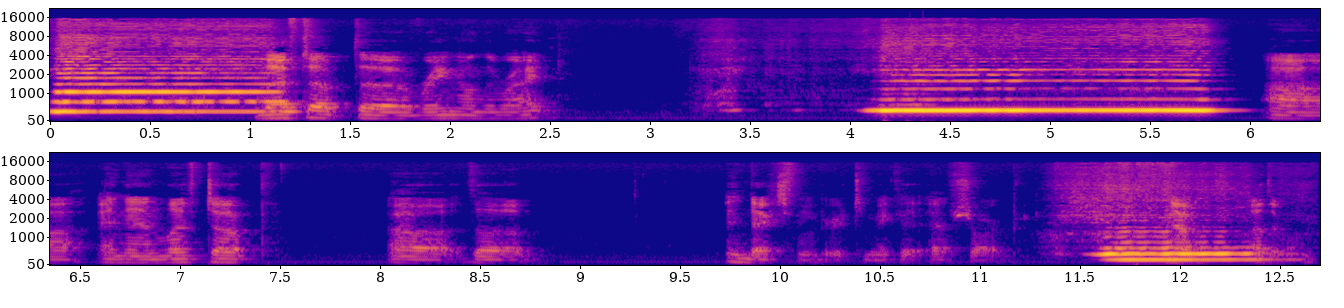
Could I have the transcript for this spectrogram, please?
Left up the ring on the right. Uh, and then lift up uh, the index finger to make it F sharp. No, other one.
